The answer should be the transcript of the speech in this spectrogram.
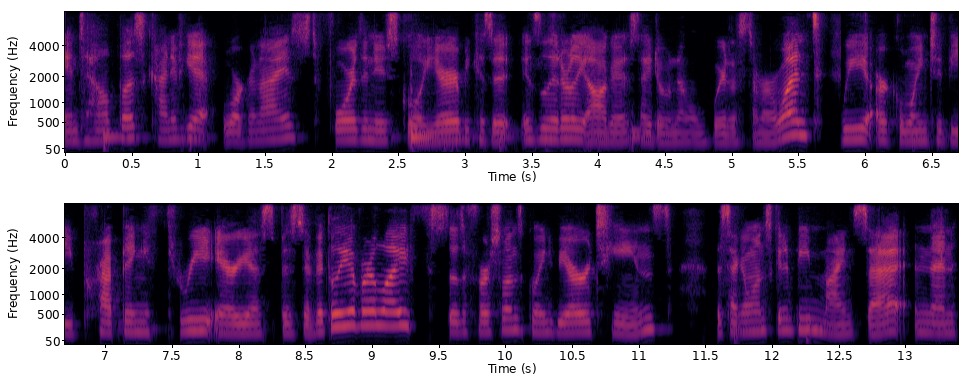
And to help us kind of get organized for the new school year, because it is literally August, I don't know where the summer went, we are going to be prepping three areas specifically of our life. So the first one's going to be our routines, the second one's going to be mindset. And then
